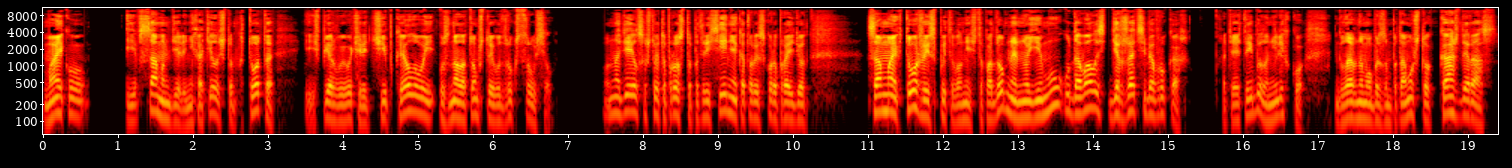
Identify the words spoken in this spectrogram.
Майку и в самом деле не хотелось, чтобы кто-то, и в первую очередь Чип Кэллоуэй, узнал о том, что его друг струсил. Он надеялся, что это просто потрясение, которое скоро пройдет. Сам Майк тоже испытывал нечто подобное, но ему удавалось держать себя в руках. Хотя это и было нелегко, главным образом потому, что каждый раз,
